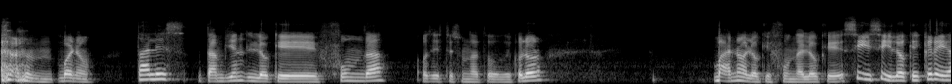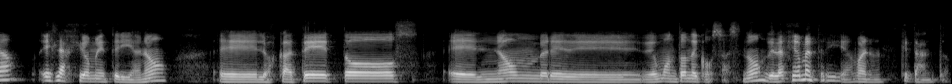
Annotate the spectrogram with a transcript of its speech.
bueno, Tales también lo que funda, o si este es un dato de color, bueno, no lo que funda, lo que, sí, sí, lo que crea es la geometría, ¿no? Eh, los catetos, el nombre de, un montón de cosas, ¿no? De la geometría, bueno, ¿qué tanto?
